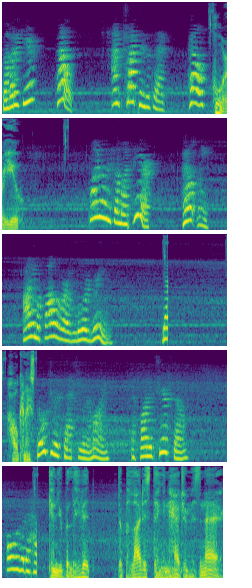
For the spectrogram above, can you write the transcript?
Somebody here? Help! I'm trapped in this egg. Help! Who are you? Finally someone's here. Help me. I am a follower of Lord Ring. How can I Go to the statue in a mine and find a tear stone all over the house. Can you believe it? The politest thing in Hedgeham is an egg.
